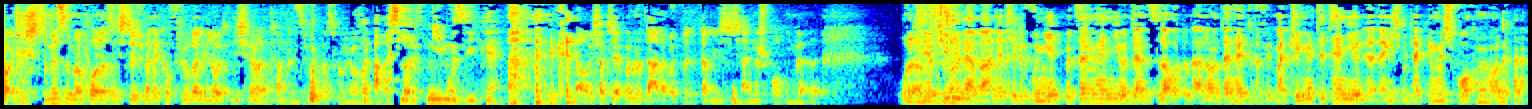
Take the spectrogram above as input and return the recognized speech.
täusche ich zumindest immer vor, dass ich durch meine Kopfhörer die Leute nicht hören kann, wenn sie irgendwas von mir wollen. aber es läuft nie Musik, gell? genau, ich habe die einfach nur da, damit, damit ich nicht angesprochen werde. Oder Der Typ in der Bahn, der telefoniert mit seinem Handy und ganz laut und alle unterhält und auf einmal klingelt das Handy und er hat eigentlich mit der Kim gesprochen, oder?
